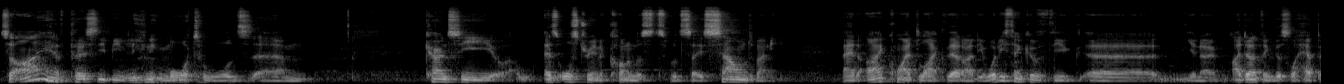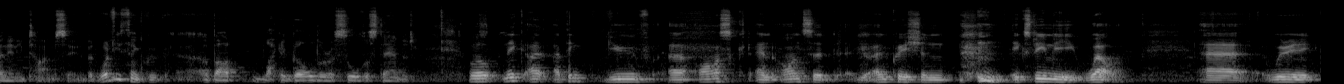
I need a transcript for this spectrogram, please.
So I have personally been leaning more towards um, currency, as Austrian economists would say, sound money. And I quite like that idea. What do you think of the, uh, you know, I don't think this will happen anytime soon, but what do you think about like a gold or a silver standard? Well, Nick, I, I think you've uh, asked and answered your own question extremely well. Uh, we're in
